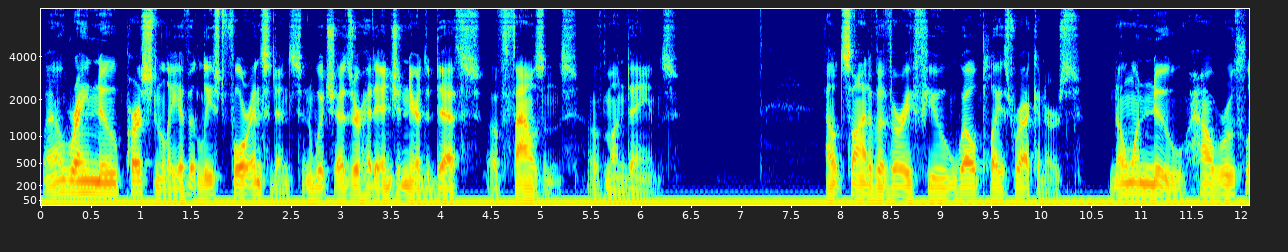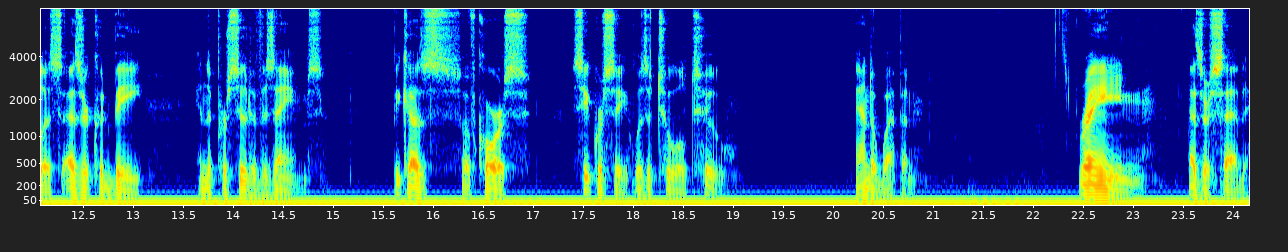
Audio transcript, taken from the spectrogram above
well, Rain knew personally of at least four incidents in which Ezer had engineered the deaths of thousands of mundanes. Outside of a very few well placed reckoners, no one knew how ruthless Ezer could be in the pursuit of his aims. Because, of course, secrecy was a tool too. And a weapon. Rain, Ezer said,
